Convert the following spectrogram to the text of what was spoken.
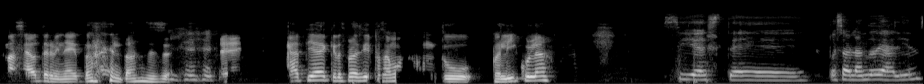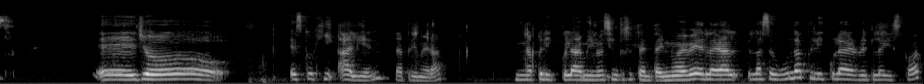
Demasiado Terminator, entonces. Eh, Katia, ¿qué les parece si pasamos con tu película? Sí, este, pues hablando de Aliens, eh, yo escogí Alien, la primera, una película de 1979, la, la segunda película de Ridley Scott.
